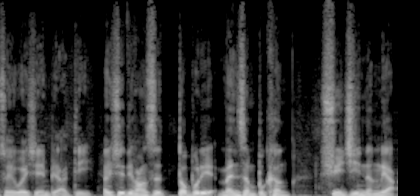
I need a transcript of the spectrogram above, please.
所以危险性比较低。有些地方是都不裂，闷声不吭。蓄积能量，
